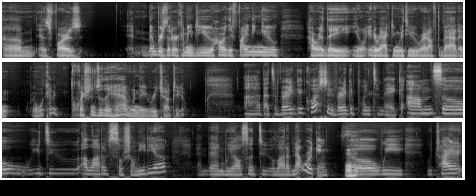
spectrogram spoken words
um, as far as members that are coming to you. How are they finding you? How are they, you know, interacting with you right off the bat? And what kind of questions do they have when they reach out to you? Uh, that's a very good question. Very good point to make. Um, so we do a lot of social media, and then we also do a lot of networking. Mm-hmm. So we we try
